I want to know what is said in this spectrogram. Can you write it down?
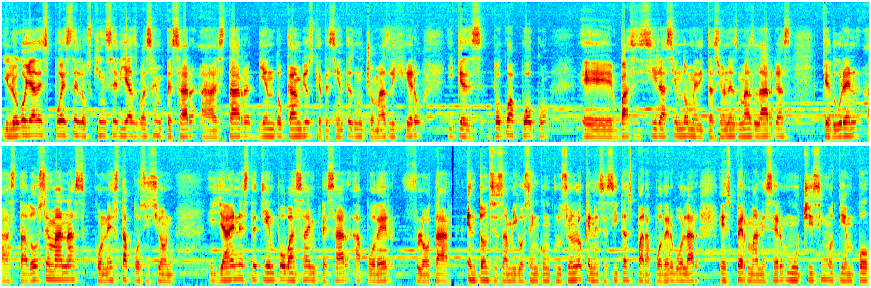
Y luego ya después de los 15 días vas a empezar a estar viendo cambios que te sientes mucho más ligero y que poco a poco eh, vas a ir haciendo meditaciones más largas que duren hasta dos semanas con esta posición y ya en este tiempo vas a empezar a poder flotar. Entonces amigos, en conclusión lo que necesitas para poder volar es permanecer muchísimo tiempo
